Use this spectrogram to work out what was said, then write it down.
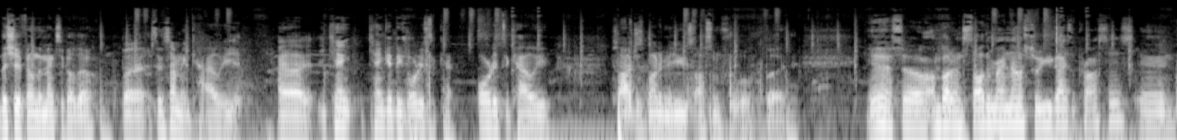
this shit filmed in Mexico though. But since I'm in Cali, uh, you can't can't get these orders to ordered to Cali. So I just bought them used, awesome fool. But yeah, so I'm about to install them right now, show you guys the process and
